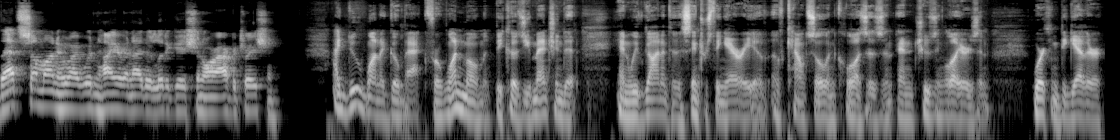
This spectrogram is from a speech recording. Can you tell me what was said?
that's someone who I wouldn't hire in either litigation or arbitration. I do want to go back for one moment because you mentioned it, and we've gone into this interesting area of, of counsel and clauses and, and choosing lawyers and working together.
